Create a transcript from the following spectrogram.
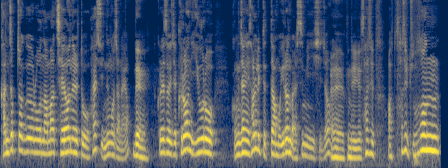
간접적으로나마 재현을 또 할 수 있는 거잖아요. 네. 그래서 이제 그런 이유로 광장이 설립됐다 뭐 이런 말씀이시죠? 네, 근데 이게 사실, 아, 사실 조선,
